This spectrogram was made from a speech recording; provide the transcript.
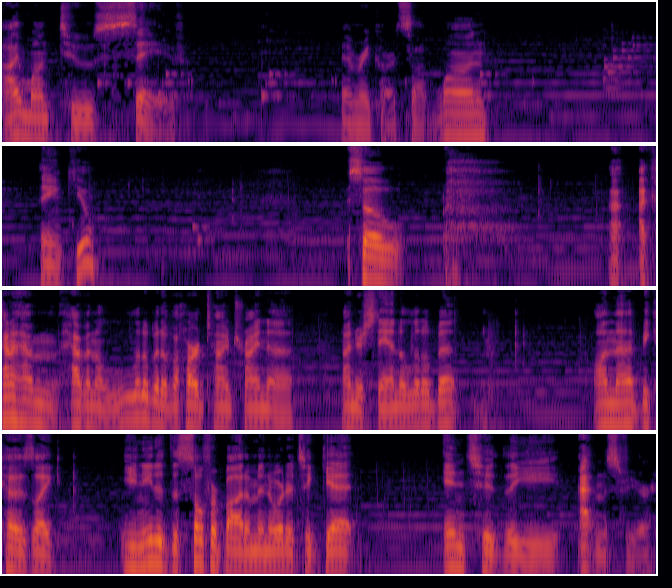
I want to save. Memory card slot one. Thank you. So, I, I kind of am having a little bit of a hard time trying to understand a little bit on that because, like, you needed the sulfur bottom in order to get into the atmosphere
